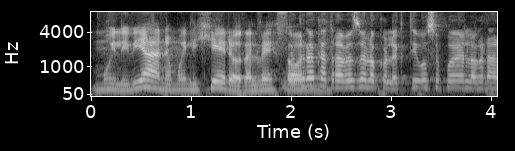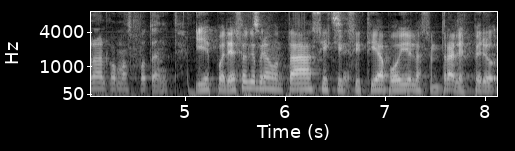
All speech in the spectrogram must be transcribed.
muy liviano, muy ligero, tal vez. Yo creo que a través de lo colectivo se puede lograr algo más potente. Y es por eso que preguntaba si es que existía apoyo en las centrales, pero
